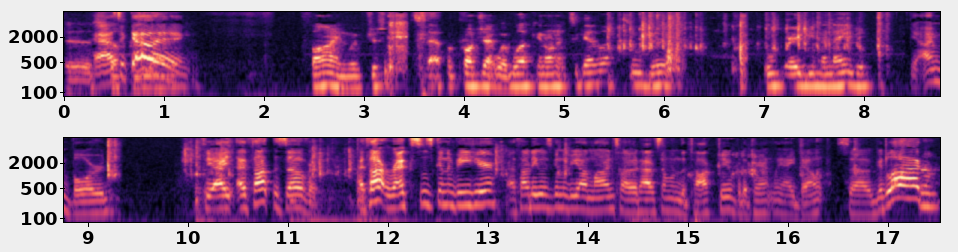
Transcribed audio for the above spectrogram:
Uh, How's it going? Fine, we've just set up a project, we're working on it together. It's all good. All gravy in the Navy. Yeah, I'm bored. See, I, I thought this over. I thought Rex was gonna be here. I thought he was gonna be online so I would have someone to talk to, but apparently I don't. So good luck! Cow.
